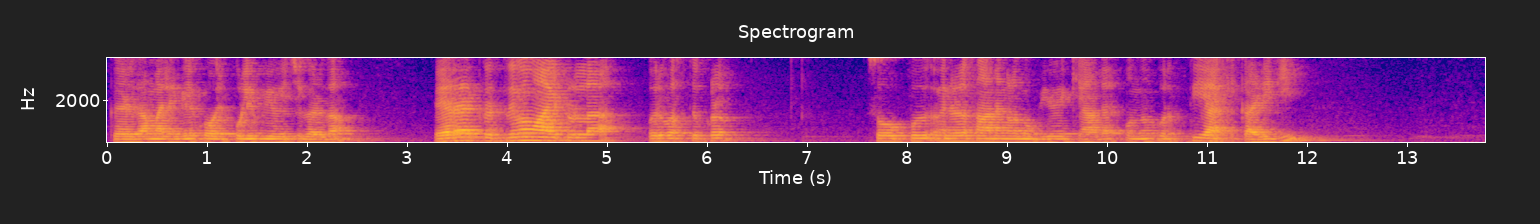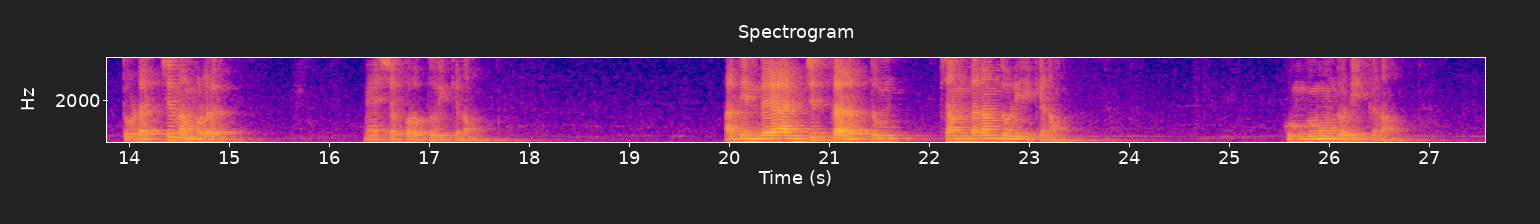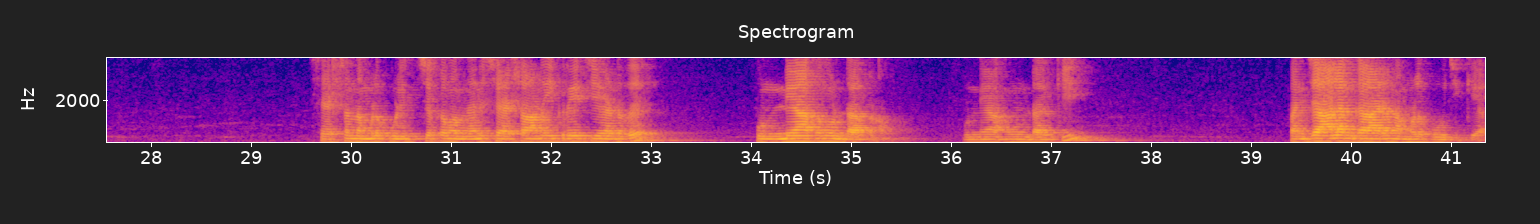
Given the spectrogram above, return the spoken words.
കഴുകാം അല്ലെങ്കിൽ കോൽപ്പുളി ഉപയോഗിച്ച് കഴുകാം. വേറെ കൃത്രിമമായിട്ടുള്ള ഒരു വസ്തുക്കളും സോപ്പ് അങ്ങനെയുള്ള സാധനങ്ങളൊന്നും ഉപയോഗിക്കാതെ ഒന്ന് വൃത്തിയാക്കി കഴുകി തുടച്ച് നമ്മൾ മേശപ്പുറത്ത് വയ്ക്കണം. അതിന്റെ അഞ്ച് സ്ഥലത്തും ചന്ദനം തൊടിയിക്കണം. കുങ്കുമം തൊടിയിക്കണം. ശേഷം നമ്മൾ കുളിച്ചൊക്കെ വന്നതിന് ശേഷമാണ് ഈ ക്രിയ ചെയ്യേണ്ടത്. പുണ്യാഹം ഉണ്ടാക്കണം പുണ്യാഹം ഉണ്ടാക്കി പഞ്ചാലങ്കാരം നമ്മൾ പൂജിക്കുക.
